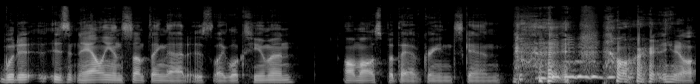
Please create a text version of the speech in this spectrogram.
would it is an alien something that is like looks human almost, but they have green skin, or you know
